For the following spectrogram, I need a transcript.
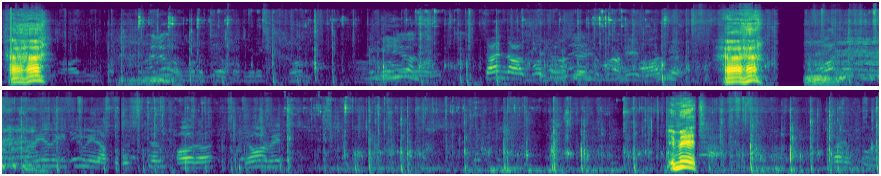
Hı hı. Sen de abi motoru sür. Abi Hı hı. yan yana getirmeyin atları. Sıkın ağır ağır. Devam et. Ümit. Çıkarım sonra.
